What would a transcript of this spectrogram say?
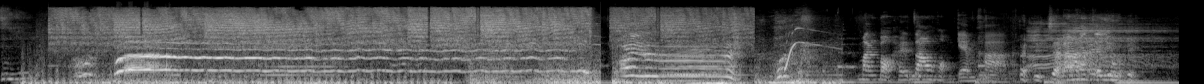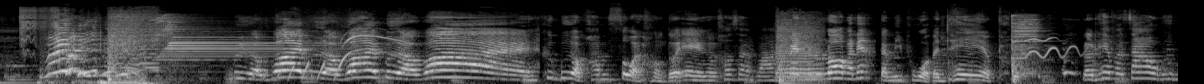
มันบอกให้เจ้าหอมแก้มค่ะแล้วมันจะหยุดเบื่อว่ายเบื่อว่ายเบื่อว่ายคือเบื่อความสวยของตัวเองเข้าใจปะเป็นมนุษย์โลกอันเนี้ยแต่มีผัวเป็นเทพ แล้วเทพเจ้าคือ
